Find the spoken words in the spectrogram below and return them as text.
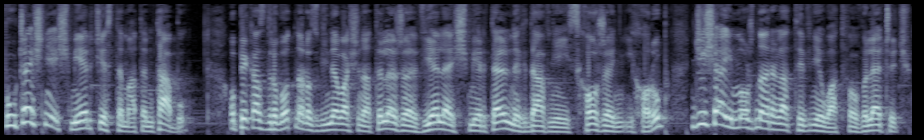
Współcześnie śmierć jest tematem tabu. Opieka zdrowotna rozwinęła się na tyle, że wiele śmiertelnych dawniej schorzeń i chorób dzisiaj można relatywnie łatwo wyleczyć.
